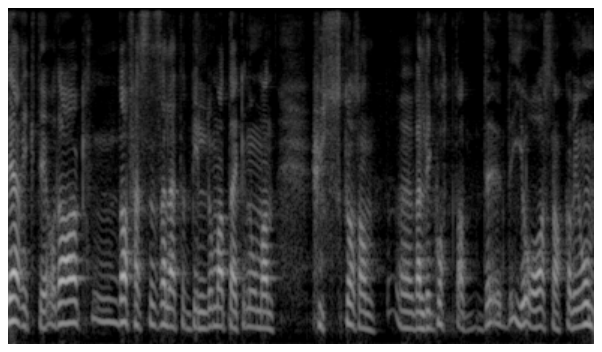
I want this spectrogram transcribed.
det er riktig. Og da, da fester det seg lett et bilde om at det er ikke noe man husker sånn uh, veldig godt at det, det, i år snakker vi om.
